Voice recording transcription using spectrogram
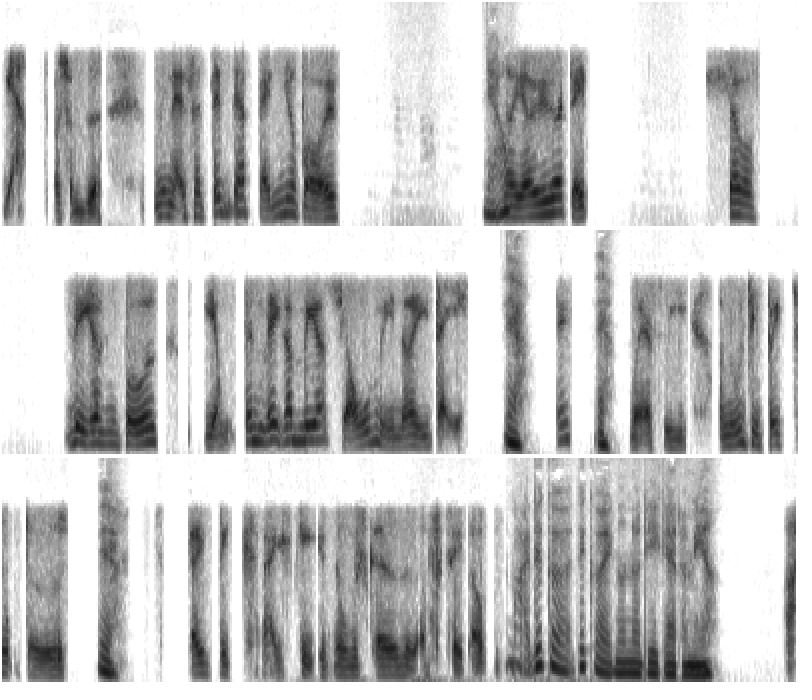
ja, og så videre. Men altså, den der banjobøje, Ja. når jeg hører den, så vækker den både, jo, den vækker mere sjove minder i dag, Ja. må jeg sige. Og nu er de begge to døde. Ja. Er- det kan der ikke ske nogen skade ved at fortælle om. Nej, det gør, det gør ikke noget, når de ikke er der mere. Nej.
